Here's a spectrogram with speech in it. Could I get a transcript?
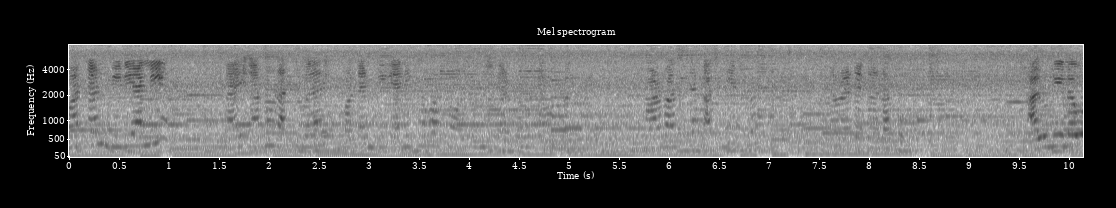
মাটন বিরিয়ানি। তাই এখন রাত্রিবেলায় মাটন বিরিয়ানি নিয়ে নেব।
